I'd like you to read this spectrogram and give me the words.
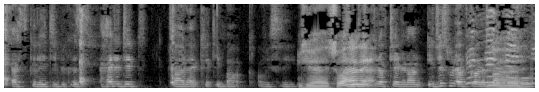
escalated because Hader did try like hitting back, obviously. Yeah, so So and they could have turned around. It just would have gone back and forth.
